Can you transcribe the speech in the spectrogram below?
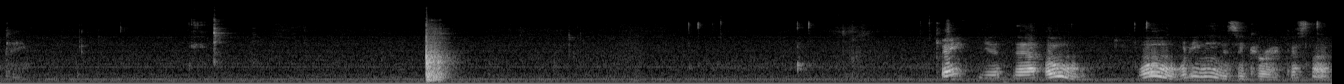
Okay. Okay, yeah, now, oh, whoa, what do you mean it's incorrect? That's not,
